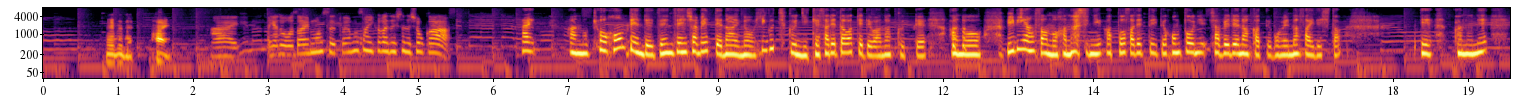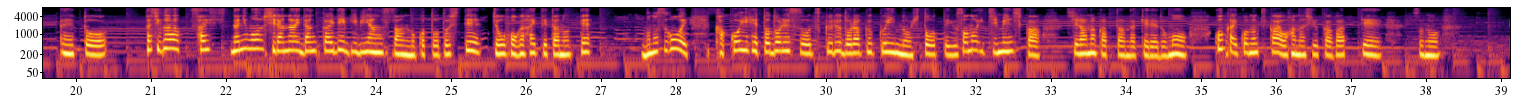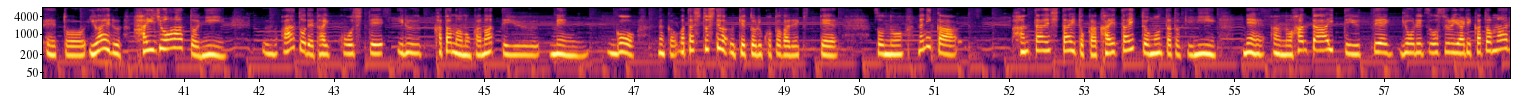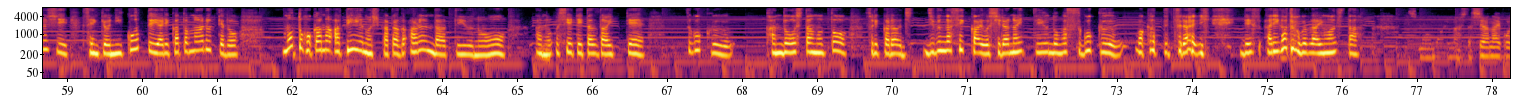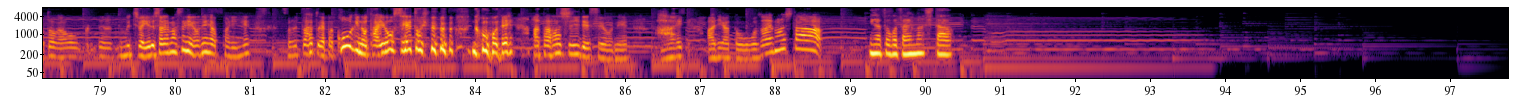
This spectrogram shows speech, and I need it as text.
ウェブで。はい。はい。ありがとうございます。富山さん、いかがでしたでしょうか？はい。あの今日本編で全然喋ってないの樋口くんに消されたわけではなくってあの ビビアンさんの話に圧倒されていて本当に喋れなかったごめんなさいでした。であのねえっ、ー、と私が最何も知らない段階でビビアンさんのこととして情報が入ってたのってものすごいかっこいいヘッドドレスを作るドラッグクイーンの人っていうその一面しか知らなかったんだけれども今回この機会お話伺ってその、えーと、いわゆる排除アートに、アートで対抗している方なのかなっていう面をなんか私としては受け取ることができてその何か反対したいとか変えたいって思った時にねあの反対って言って行列をするやり方もあるし選挙に行こうっていうやり方もあるけどもっと他のアピールの仕方があるんだっていうのをあの教えていただいてすごく感動したのとそれから自分が世界を知らないっていうのがすごく分かって辛いです。ありがとうございました。ました。知らないことが多くて無知は許されませんよねやっぱりね。それとあとやっぱ講義の多様性というのもね 新しいですよね。はい、ありがとうございました。ありがとうございました。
